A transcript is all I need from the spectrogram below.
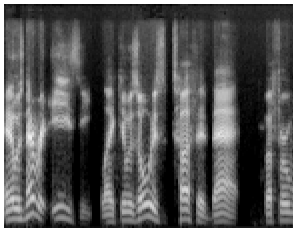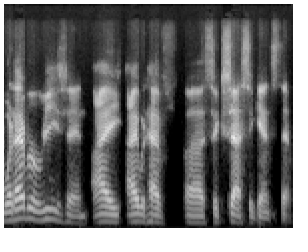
and it was never easy. Like it was always tough at bat, but for whatever reason, I, I would have uh, success against him.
